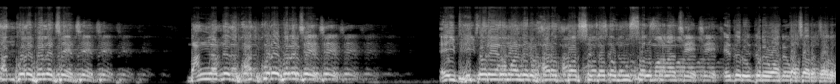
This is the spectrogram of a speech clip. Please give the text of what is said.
ভাগ করে ফেলেছে। বাংলাদেশ ভাগ করে ফেলেছে। এই ভিতরে আমাদের ভারতবর্ষে যত মুসলমান আছে, এদের উপরে অত্যাচার করো।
